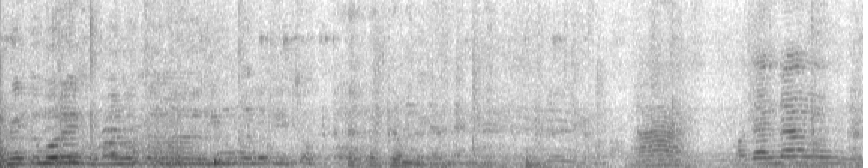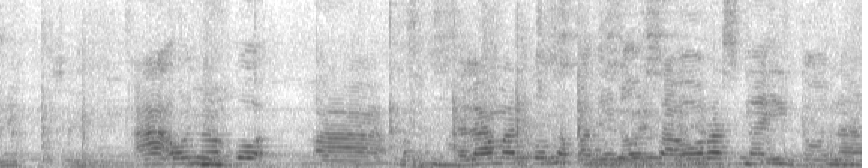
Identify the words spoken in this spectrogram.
kwento mo rin kung paano ka naging ano dito. Ah, magandang ah, una po, ah, salamat po sa Panginoon sa oras na ito na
